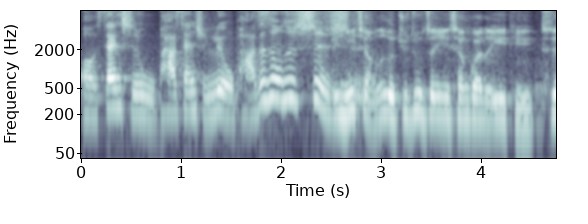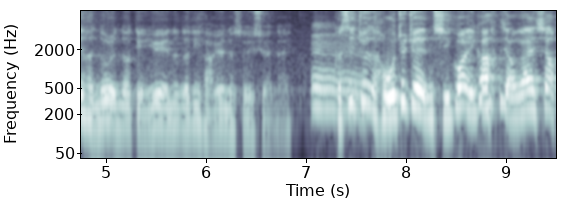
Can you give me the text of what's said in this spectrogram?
呃三十五趴、三十六趴，这都是事实。欸你讲那个居住正义相关的议题，其实很多人都点阅那个立法院的随选呢。嗯，可是就是我就觉得很奇怪，你刚刚讲我在笑，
